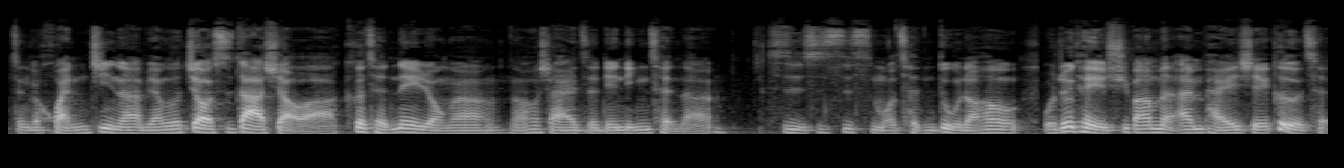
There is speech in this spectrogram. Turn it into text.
整个环境啊，比方说教室大小啊、课程内容啊，然后小孩子年龄层啊是是是什么程度，然后我就可以去帮他们安排一些课程，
